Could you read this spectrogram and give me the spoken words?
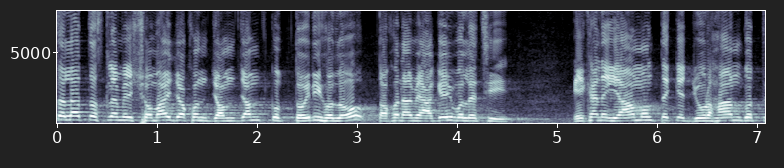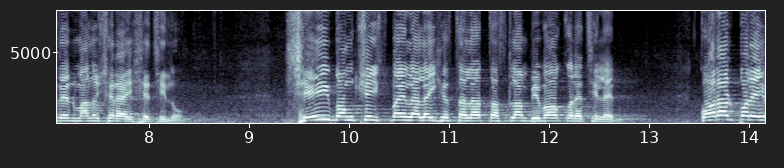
সাল্লাতামের সময় যখন জমজম কূপ তৈরি হলো, তখন আমি আগেই বলেছি, এখানে ইয়ামন থেকে জোরহাম গোত্রের মানুষেরা এসেছিল। সেই বংশে ইসমাইল আলাইহি সাল্লাতাম বিবাহ করেছিলেন। করার পরে এই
